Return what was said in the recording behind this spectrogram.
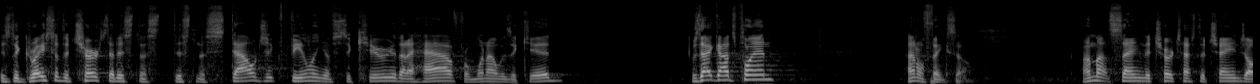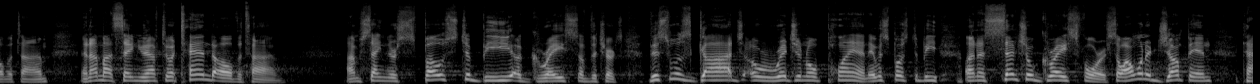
Is the grace of the church that is this, this nostalgic feeling of security that I have from when I was a kid? Was that God's plan? I don't think so. I'm not saying the church has to change all the time, and I'm not saying you have to attend all the time. I'm saying there's supposed to be a grace of the church. This was God's original plan. It was supposed to be an essential grace for us. So I want to jump in to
